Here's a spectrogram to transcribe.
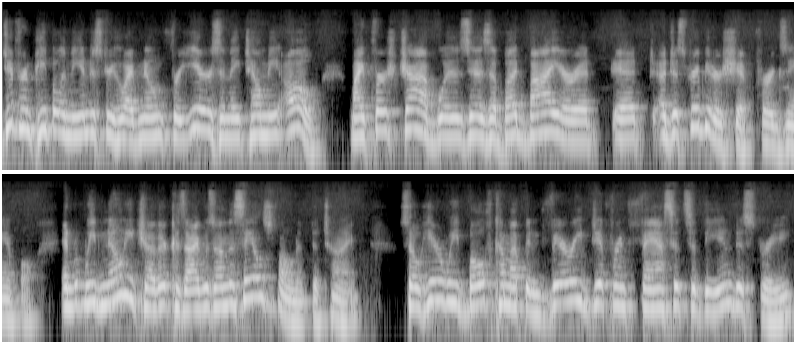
different people in the industry who I've known for years, and they tell me, oh, my first job was as a bud buyer at, at a distributorship, for example. And we've known each other because I was on the sales phone at the time. So here we both come up in very different facets of the industry,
